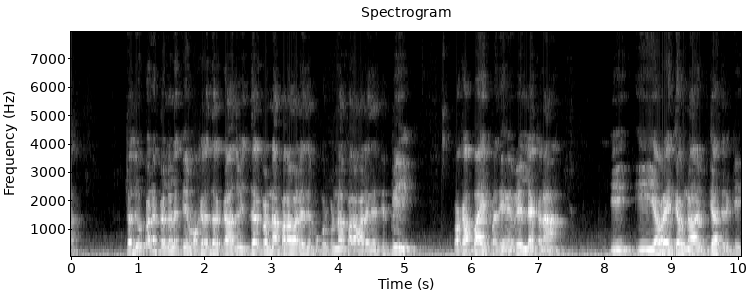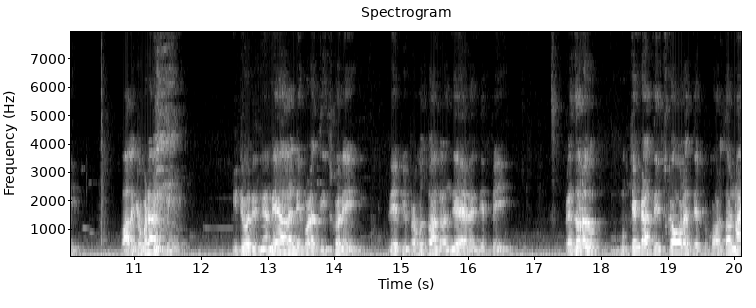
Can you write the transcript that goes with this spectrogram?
చదువుకున్న పిల్లలకి ఒకరిద్దరు కాదు ఇద్దరికున్నా పర్వాలేదు ముగ్గురుకున్నా పర్వాలేదు అని చెప్పి ఒక అబ్బాయి పదిహేను వేలు లెక్కన ఈ ఈ ఎవరైతే ఉన్నారో విద్యార్థులకి వాళ్ళకి ఇవ్వడానికి ఇటువంటి నిర్ణయాలన్నీ కూడా తీసుకొని రేపు ఈ ప్రభుత్వాన్ని రన్ చేయాలని చెప్పి ప్రజలు ముఖ్యంగా తెలుసుకోవాలని చెప్పి కోరుతున్నా.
